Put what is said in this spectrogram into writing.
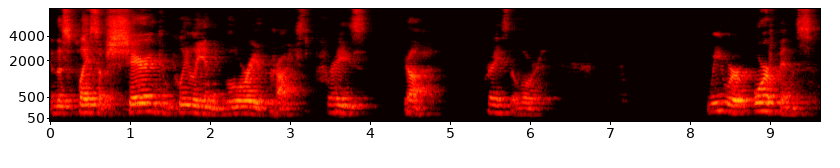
in this place of sharing completely in the glory of Christ. Praise God. Praise the Lord. We were orphans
